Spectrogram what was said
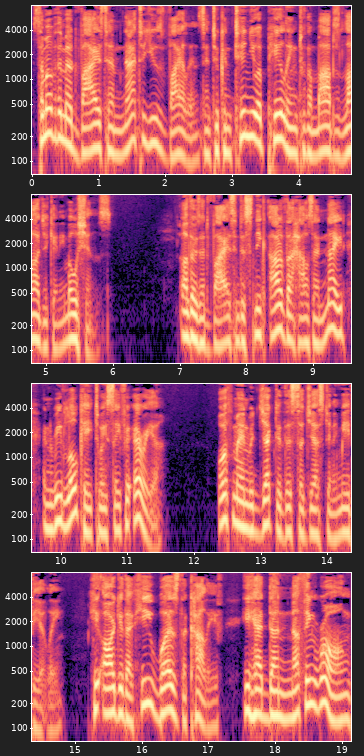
Some of them advised him not to use violence and to continue appealing to the mob's logic and emotions. Others advised him to sneak out of the house at night and relocate to a safer area. Uthman rejected this suggestion immediately. He argued that he was the caliph, he had done nothing wrong,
